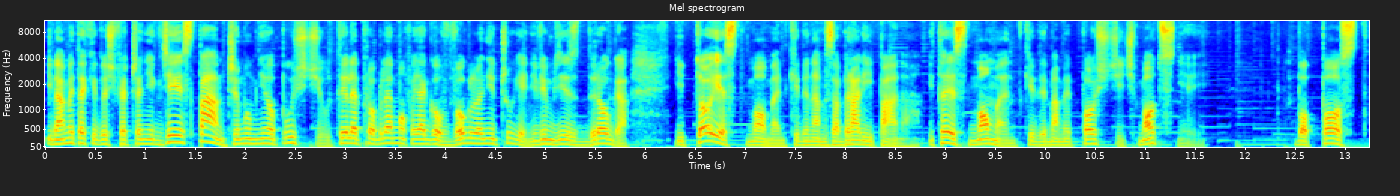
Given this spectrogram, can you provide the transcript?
i mamy takie doświadczenie, gdzie jest Pan, czemu mnie opuścił, tyle problemów, a ja go w ogóle nie czuję, nie wiem, gdzie jest droga. I to jest moment, kiedy nam zabrali Pana. I to jest moment, kiedy mamy pościć mocniej, bo post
